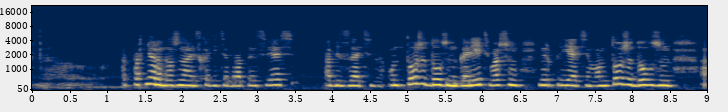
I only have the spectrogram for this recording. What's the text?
э, от партнера должна исходить обратная связь обязательно. Он тоже должен гореть вашим мероприятием, он тоже должен э,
